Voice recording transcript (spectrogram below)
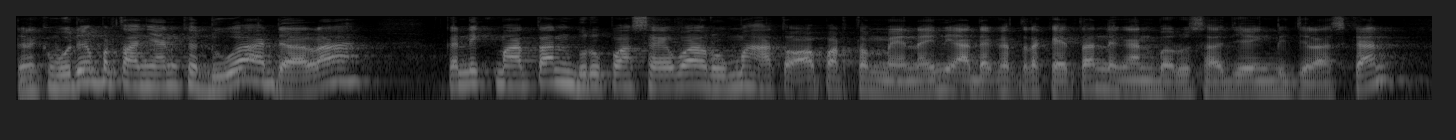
Dan kemudian pertanyaan kedua adalah kenikmatan berupa sewa rumah atau apartemen. Nah, ini ada keterkaitan dengan baru saja yang dijelaskan.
